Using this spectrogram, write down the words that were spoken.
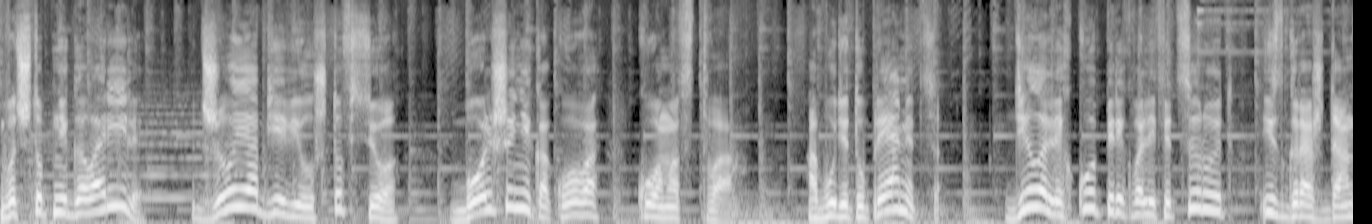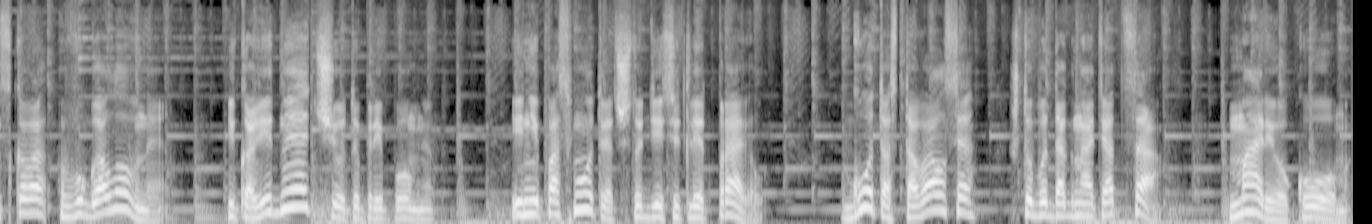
Вот чтоб не говорили, Джои объявил, что все, больше никакого комовства. А будет упрямиться – дело легко переквалифицируют из гражданского в уголовное. И ковидные отчеты припомнят. И не посмотрят, что 10 лет правил. Год оставался, чтобы догнать отца, Марио Куома.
